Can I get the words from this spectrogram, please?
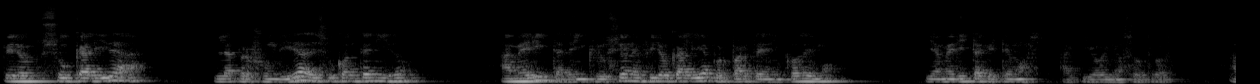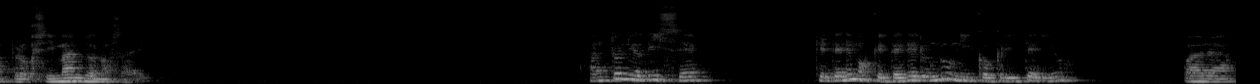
Pero su calidad, la profundidad de su contenido, amerita la inclusión en Filocalia por parte de Nicodemo y amerita que estemos aquí hoy nosotros aproximándonos a él. Antonio dice que tenemos que tener un único criterio para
